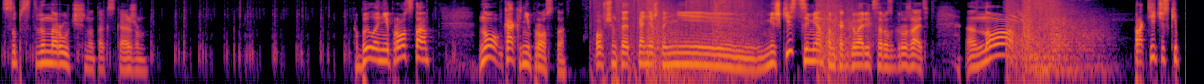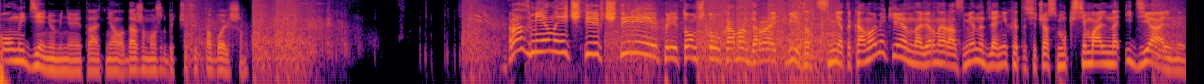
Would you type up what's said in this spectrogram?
собственноручно, так скажем. Было непросто. Ну, как непросто? В общем-то, это, конечно, не мешки с цементом, как говорится, разгружать. Но практически полный день у меня это отняло. Даже, может быть, чуть-чуть побольше. Размены 4 в 4, при том, что у команды Ripe Wizards нет экономики. Наверное, размены для них это сейчас максимально идеальный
